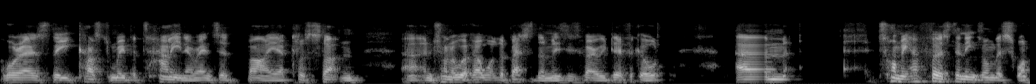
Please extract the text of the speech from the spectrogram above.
whereas the customary battalion are entered by uh, Closutton. Uh, and trying to work out what the best of them is is very difficult. Um, Tommy, have first innings on this one.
